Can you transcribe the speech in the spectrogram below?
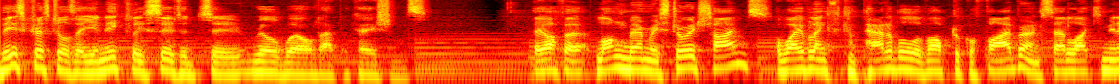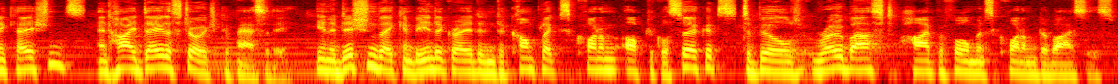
These crystals are uniquely suited to real-world applications. They offer long memory storage times, a wavelength compatible with optical fiber and satellite communications, and high data storage capacity. In addition, they can be integrated into complex quantum optical circuits to build robust, high-performance quantum devices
